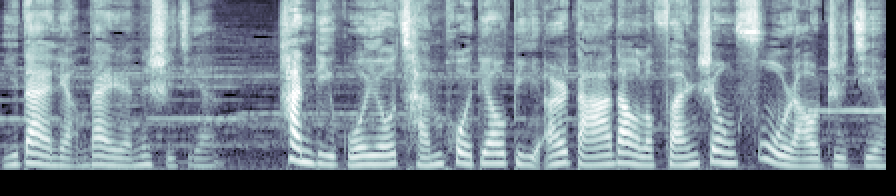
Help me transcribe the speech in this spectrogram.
一代两代人的时间，汉帝国由残破凋敝而达到了繁盛富饶之境。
